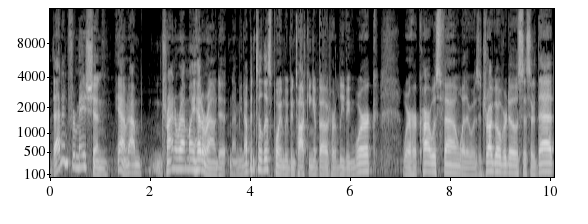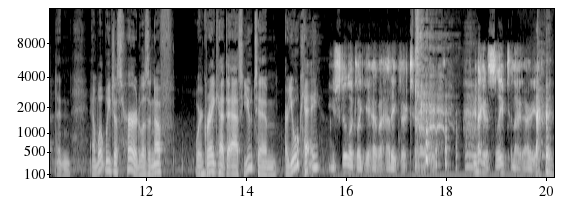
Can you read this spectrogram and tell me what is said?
That information, yeah, I'm, I'm I'm trying to wrap my head around it. And I mean, up until this point, we've been talking about her leaving work, where her car was found, whether it was a drug overdose, this or that, and and what we just heard was enough. Where Greg had to ask you, Tim, "Are you okay?" You still look like you have a headache there, Tim. You're not going to sleep tonight, are you?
